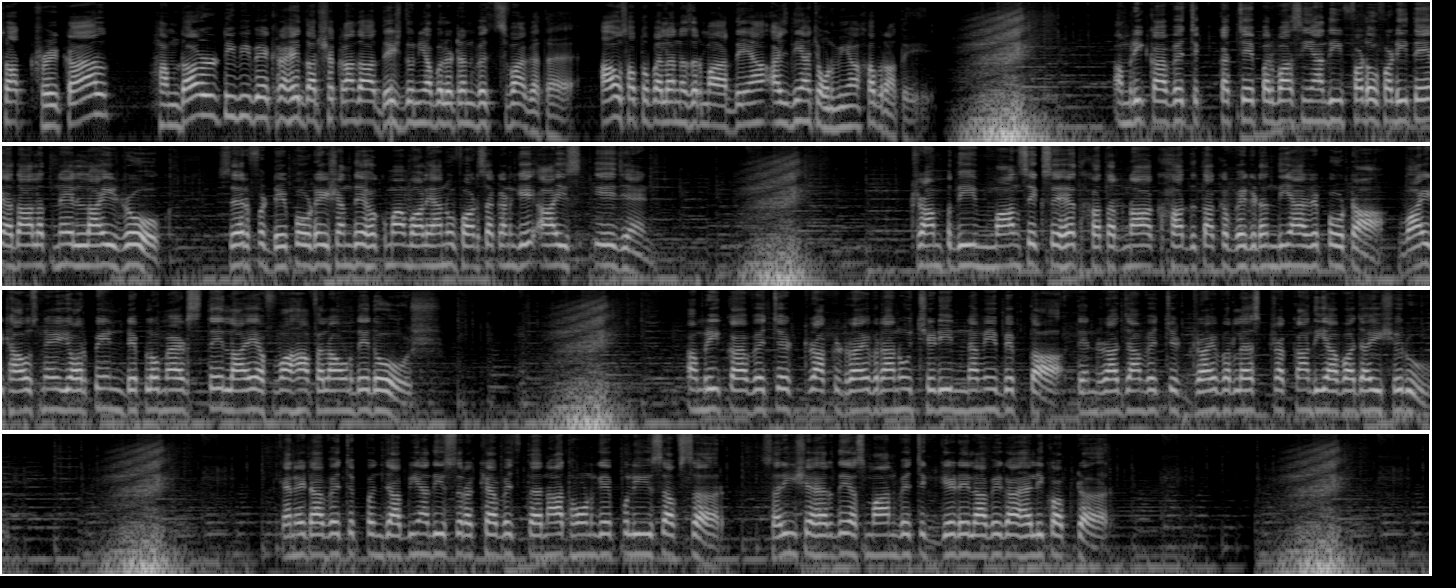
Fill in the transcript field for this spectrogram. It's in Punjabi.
ਸਤਿ ਸ਼੍ਰੀ ਅਕਾਲ। ਹਮਦਰ ਟੀਵੀ ਵੇਖ ਰਹੇ ਦਰਸ਼ਕਾਂ ਦਾ ਦੇਸ਼ ਦੁਨੀਆ ਬੁਲੇਟਿਨ ਵਿੱਚ ਸਵਾਗਤ ਹੈ। ਆਓ ਸਭ ਤੋਂ ਪਹਿਲਾਂ ਨਜ਼ਰ ਮਾਰਦੇ ਹਾਂ ਅੱਜ ਦੀਆਂ ਚੋਣਵੀਆਂ ਖਬਰਾਂ ਤੇ। ਅਮਰੀਕਾ ਵਿੱਚ ਕੱਚੇ ਪ੍ਰਵਾਸੀਆਂ ਦੀ ਫੜੋਫੜੀ ਤੇ ਅਦਾਲਤ ਨੇ ਲਾਈ ਰੋਕ। ਸਿਰਫ ਡਿਪੋਰਟੇਸ਼ਨ ਦੇ ਹੁਕਮਾਂ ਵਾਲਿਆਂ ਨੂੰ ਫੜ ਸਕਣਗੇ ਆਈਸ ਏਜੰਟ। ਟਰੰਪ ਦੀ ਮਾਨਸਿਕ ਸਿਹਤ ਖਤਰਨਾਕ ਹੱਦ ਤੱਕ ਵਿਗੜਨ ਦੀਆਂ ਰਿਪੋਰਟਾਂ। ਵਾਈਟ ਹਾਊਸ ਨੇ ਯੂਰਪੀਅਨ ਡਿਪਲੋਮੈਟਸ ਤੇ ਲਾਏ ਅਫਵਾਹਾਂ ਫੈਲਾਉਣ ਦੇ ਦੋਸ਼। ਅਮਰੀਕਾ ਵਿੱਚ ਟਰੱਕ ਡਰਾਈਵਰਾਂ ਨੂੰ ਛਿੜੀ ਨਵੀਂ ਵਿਪਤਾ ਤਿੰਨ ਰਾਜਾਂ ਵਿੱਚ ਡਰਾਈਵਰਲੈਸ ਟਰੱਕਾਂ ਦੀ ਆਵਾਜਾਈ ਸ਼ੁਰੂ। ਕੈਨੇਡਾ ਵਿੱਚ ਪੰਜਾਬੀਆਂ ਦੀ ਸੁਰੱਖਿਆ ਵਿੱਚ ਤਾਇਨਾਤ ਹੋਣਗੇ ਪੁਲਿਸ ਅਫਸਰ। ਸਰੀ ਸ਼ਹਿਰ ਦੇ ਅਸਮਾਨ ਵਿੱਚ ਗੇੜੇ ਲਾਵੇਗਾ ਹੈਲੀਕਾਪਟਰ।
